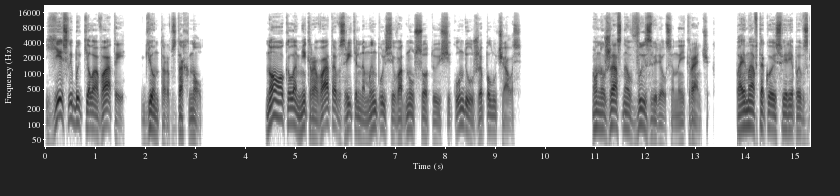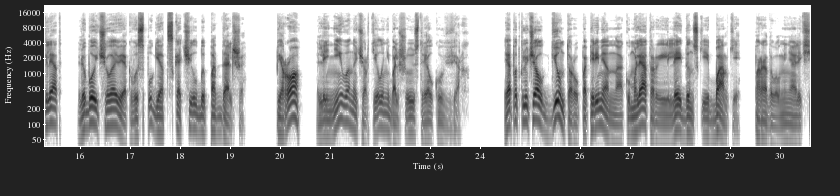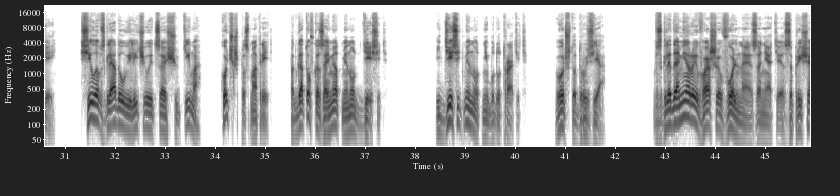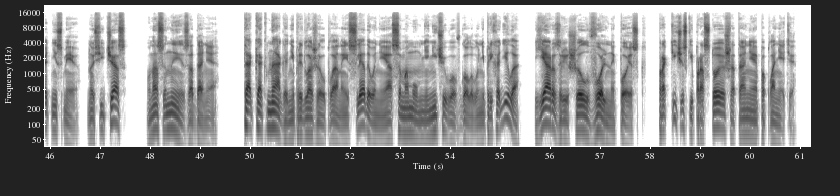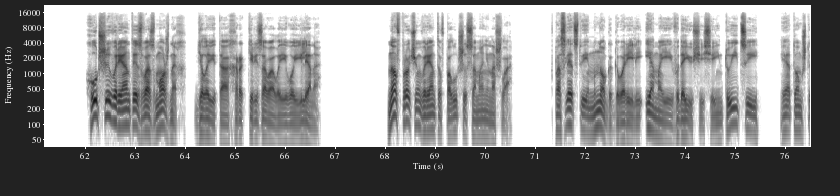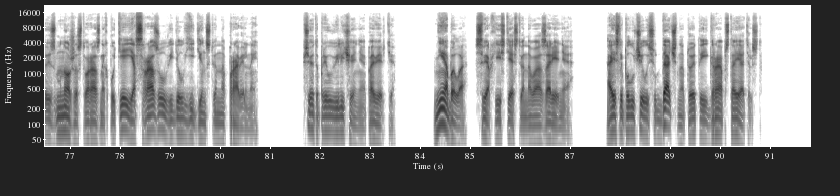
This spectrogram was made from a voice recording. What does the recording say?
«Если бы киловатты!» — Гюнтер вздохнул. Но около микроватта в зрительном импульсе в одну сотую секунды уже получалось. Он ужасно вызверился на экранчик. Поймав такой свирепый взгляд, любой человек в испуге отскочил бы подальше. Перо лениво начертило небольшую стрелку вверх. Я подключал к Гюнтеру попеременно аккумуляторы и лейденские банки, порадовал меня Алексей. Сила взгляда увеличивается ощутимо. Хочешь посмотреть? Подготовка займет минут десять. И десять минут не буду тратить. Вот что, друзья. Взглядомеры — ваше вольное занятие, запрещать не смею. Но сейчас у нас иные задания. Так как Нага не предложил плана исследований, а самому мне ничего в голову не приходило, я разрешил вольный поиск. Практически простое шатание по планете. Худший вариант из возможных, деловито охарактеризовала его Елена. Но, впрочем, вариантов получше сама не нашла. Впоследствии много говорили и о моей выдающейся интуиции, и о том, что из множества разных путей я сразу увидел единственно правильный. Все это преувеличение, поверьте. Не было сверхъестественного озарения. А если получилось удачно, то это игра обстоятельств.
